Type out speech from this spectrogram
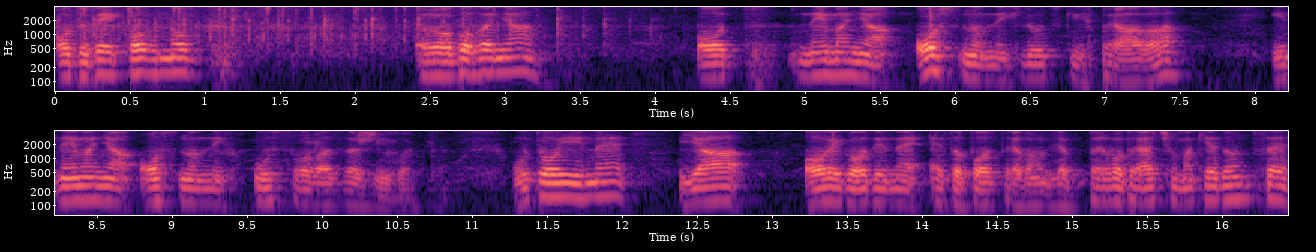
od vekovnog robovanja, od nemanja osnovnih ljudskih prava i nemanja osnovnih uslova za život. U to ime ja ove godine, eto pozdravljam prvo braću Makedonce,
